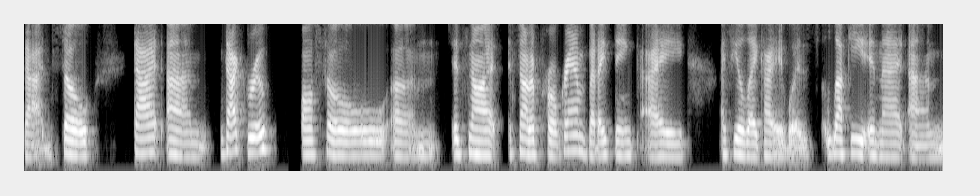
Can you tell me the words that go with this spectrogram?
bad. So that um, that group also um, it's not it's not a program, but I think I I feel like I was lucky in that um,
